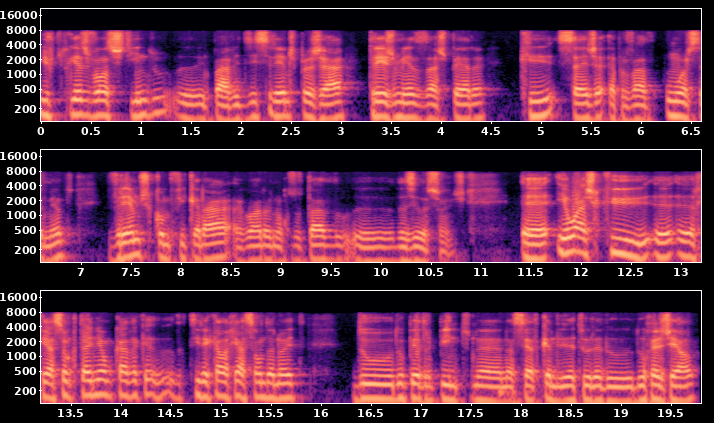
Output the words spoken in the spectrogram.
e os portugueses vão assistindo, impávidos e serenos, para já três meses à espera que seja aprovado um orçamento. Veremos como ficará agora no resultado das eleições. Uh, eu acho que uh, a reação que tenho é um bocado que tira aquela reação da noite do, do Pedro Pinto na, na sede de candidatura do, do Rangel,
